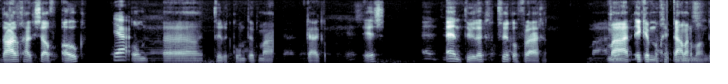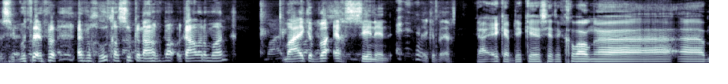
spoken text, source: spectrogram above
Daarom ga ik zelf ook Ja, om eh, natuurlijk content maar kijken wat het is. En natuurlijk vragen. Maar ik heb nog geen cameraman, dus ik moet even, even goed gaan zoeken naar een ma- cameraman. Maar ik heb wel echt zin in. Ik heb echt Ja, ik heb dit keer zit ik gewoon... eh, ehm,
